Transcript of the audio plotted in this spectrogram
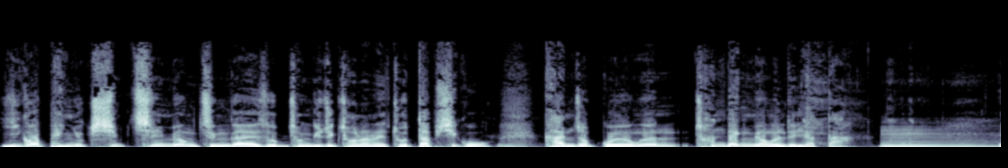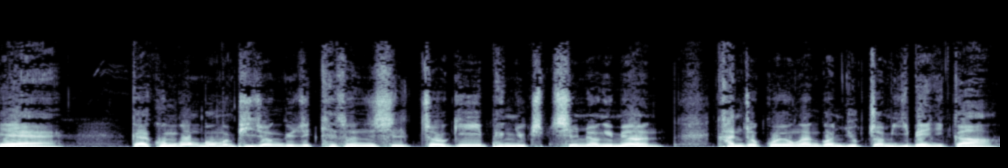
이거 167명 증가해서 정규직 전환에 줬답시고 간접 고용은 1100명을 늘렸다. 음. 예. 그러니까 공공부문 비정규직 개선 실적이 167명이면 간접 고용한 건 6.2배니까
